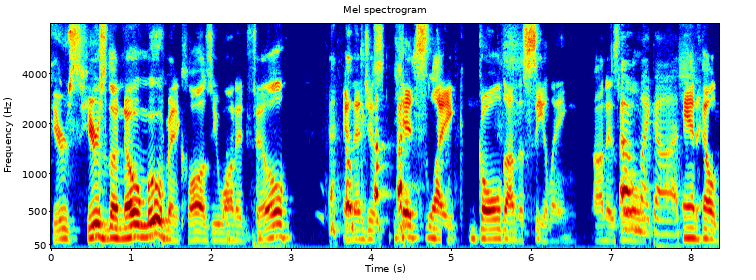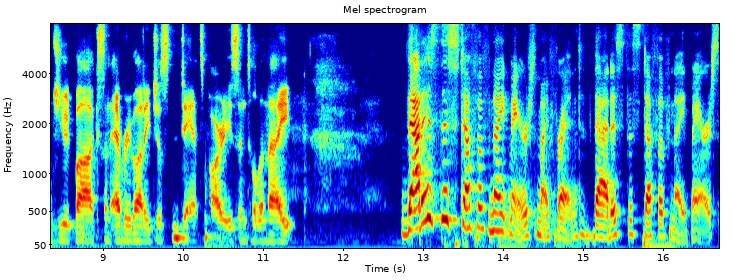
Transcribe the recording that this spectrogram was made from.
here's here's the no movement clause you wanted, Phil." and Oh, then just gosh. hits like gold on the ceiling on his Oh my gosh. handheld jukebox, and everybody just dance parties until the night. That is the stuff of nightmares, my friend. That is the stuff of nightmares.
